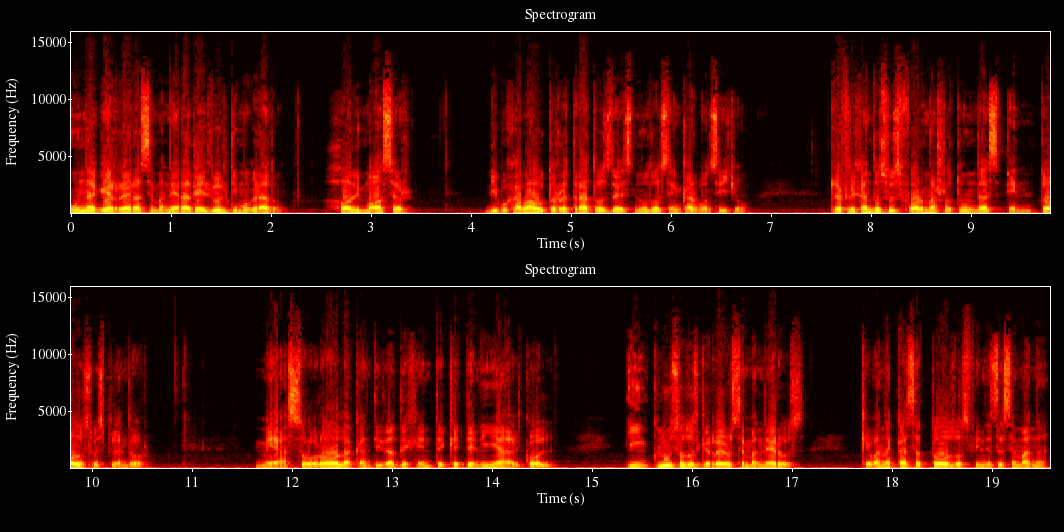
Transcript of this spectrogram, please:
una guerrera semanera del último grado, Holly Moser, dibujaba autorretratos desnudos en carboncillo, reflejando sus formas rotundas en todo su esplendor. Me azoró la cantidad de gente que tenía alcohol, incluso los guerreros semaneros, que van a casa todos los fines de semana,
